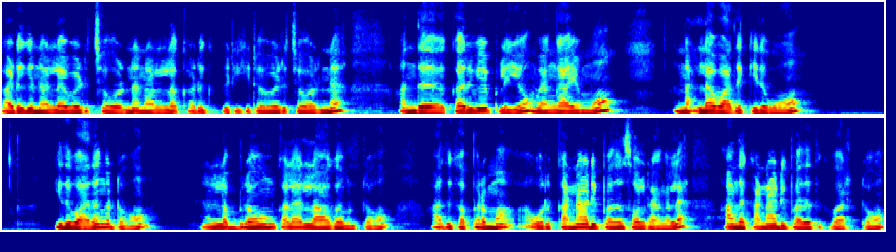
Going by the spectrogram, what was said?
கடுகு நல்லா வெடித்த உடனே நல்லா கடுகு பிடிக்கிட்ட வெடித்த உடனே அந்த கருவேப்பிலையும் வெங்காயமும் நல்லா வதக்கிடுவோம். இது வதங்கட்டும். நல்லா ப்ரௌன் கலரில் ஆகட்டும். அதுக்கப்புறமா ஒரு கண்ணாடி பதம் சொல்கிறாங்கள்ல அந்த கண்ணாடி பதத்துக்கு வரட்டும்.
